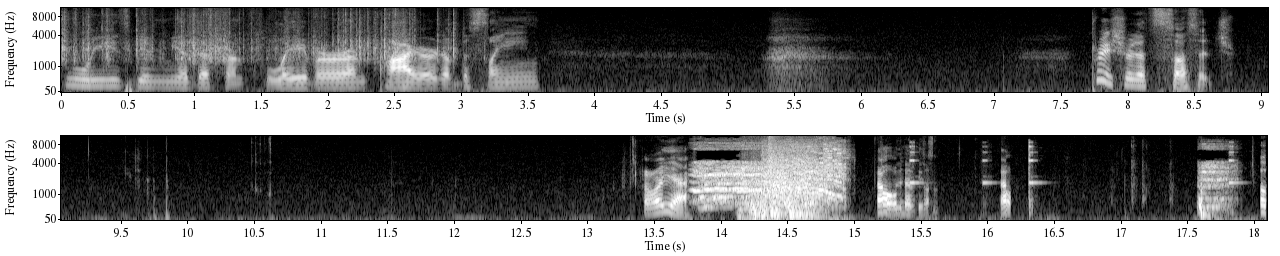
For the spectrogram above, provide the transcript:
Please give me a different flavor. I'm tired of the same. Pretty sure that's sausage. Oh yeah. Oh, awesome. Oh. Oh.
